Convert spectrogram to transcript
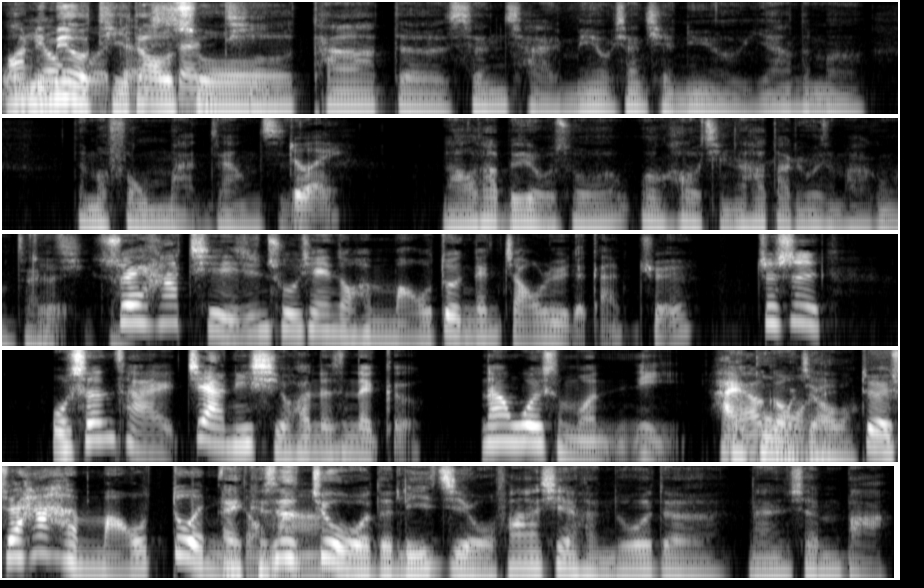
哇。你没有提到说他的身材没有像前女友一样那么那么丰满这样子，。对然后他不是有说问好奇，那他到底为什么要跟我在一起？，所以他其实已经出现一种很矛盾跟焦虑的感觉，就是我身材，既然你喜欢的是那个，那为什么你还要跟我交往对，所以他很矛盾，你哎、懂吗？可是就我的理解，我发现很多的男生吧，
